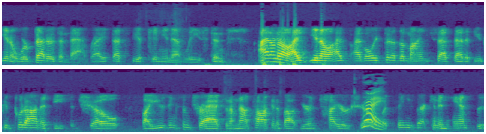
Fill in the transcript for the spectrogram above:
you know we're better than that, right? That's the opinion at least, and I don't know. I you know I've I've always been of the mindset that if you can put on a decent show by using some tracks, and I'm not talking about your entire show, Right. but things that can enhance the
